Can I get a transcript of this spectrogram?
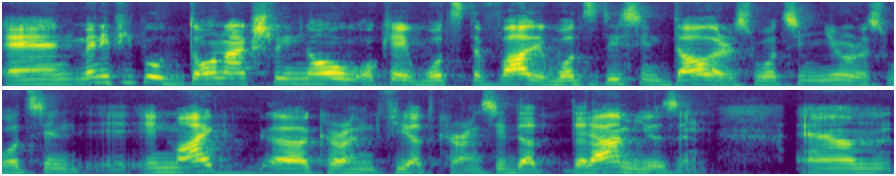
And many people don't actually know, okay, what's the value? What's this in dollars? What's in euros? What's in, in my mm-hmm. uh, current fiat currency that, that I'm using? Um,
